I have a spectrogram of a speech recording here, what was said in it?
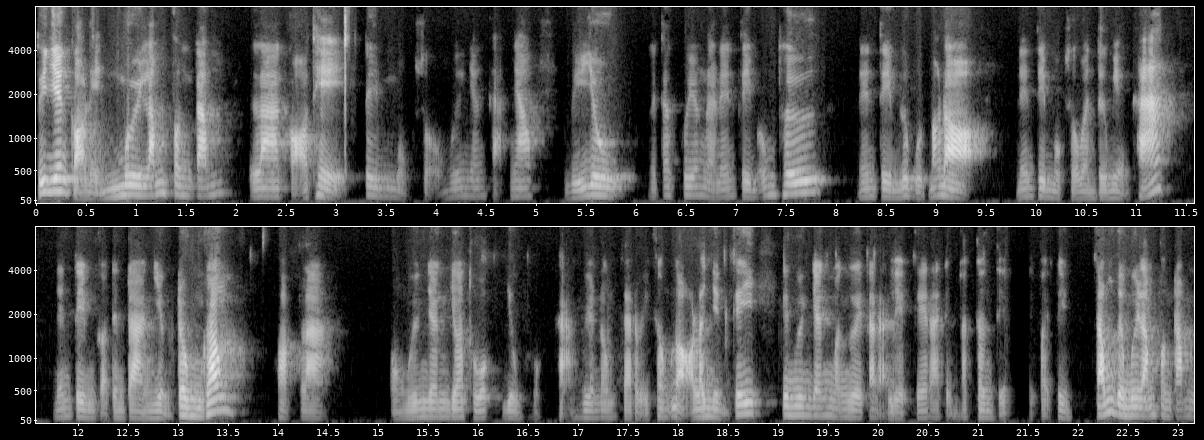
Tuy nhiên có đến 15% là có thể tìm một số nguyên nhân khác nhau. Ví dụ, người ta khuyên là nên tìm ung thư, nên tìm lúc bụt mắt đỏ, nên tìm một số bệnh từ miệng khác, nên tìm có tình trạng nhiễm trùng không, hoặc là có nguyên nhân do thuốc dùng thuốc kháng viêm đông steroid không? Đó là những cái cái nguyên nhân mà người ta đã liệt kê ra chúng ta cần thì phải tìm. Trong từ 15 phần trăm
